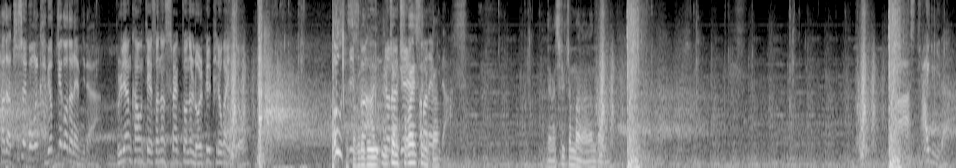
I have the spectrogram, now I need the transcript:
타자 투수의 공을 가볍게 걷어냅니다. 불리한 카운트에서는 스트라이크 존을 넓힐 필요가 있죠. 됐어 그래도 1점 안전하게 추가했으니까. 내가 실점만 안 한다. 아, 스트라이크입니다.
